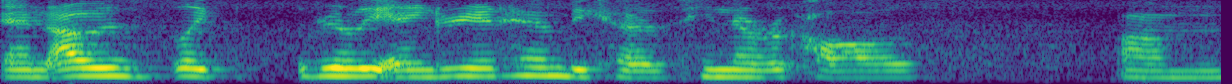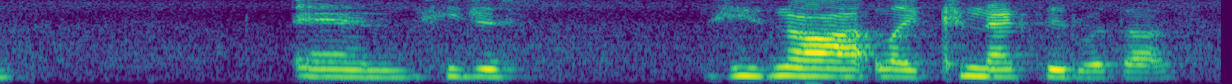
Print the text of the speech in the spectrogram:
and I was like really angry at him because he never calls, um, and he just he's not like connected with us.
